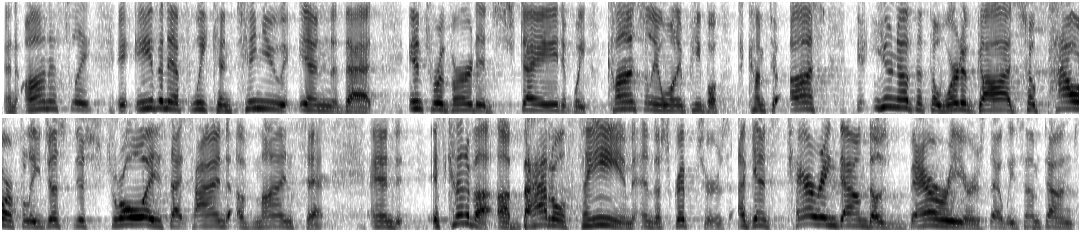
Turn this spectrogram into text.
And honestly, even if we continue in that introverted state, if we constantly wanting people to come to us, you know that the Word of God so powerfully just destroys that kind of mindset. And it's kind of a, a battle theme in the scriptures against tearing down those barriers that we sometimes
